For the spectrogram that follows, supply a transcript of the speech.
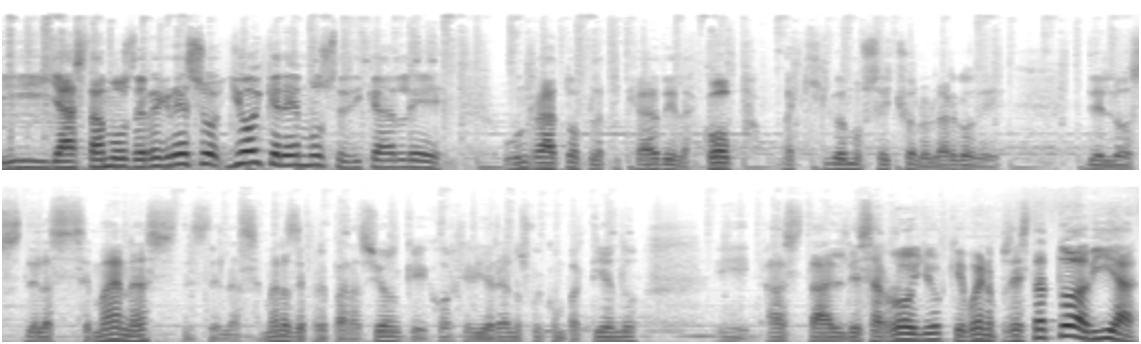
Y ya estamos de regreso y hoy queremos dedicarle un rato a platicar de la COP. Aquí lo hemos hecho a lo largo de, los, de las semanas, desde las semanas de preparación que Jorge Villarreal nos fue compartiendo, hasta el desarrollo, que bueno, pues está todavía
